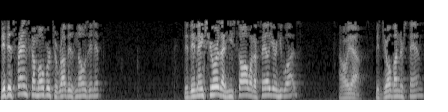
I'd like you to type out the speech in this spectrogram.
Did his friends come over to rub his nose in it? Did they make sure that he saw what a failure he was? Oh, yeah. Did Job understand?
